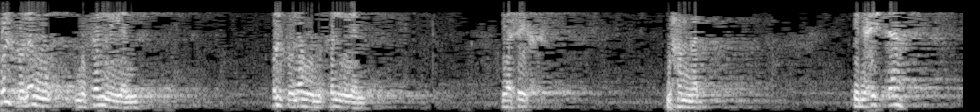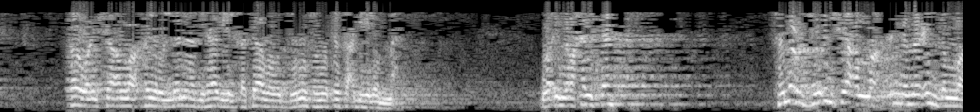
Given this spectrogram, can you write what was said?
قلت له مسليا قلت له مسليا يا شيخ محمد إن عشت فهو إن شاء الله خير لنا بهذه الفتاوى والدروس وتنفع به الأمة. وإن رحلت فنرجو إن شاء الله أن ما عند الله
